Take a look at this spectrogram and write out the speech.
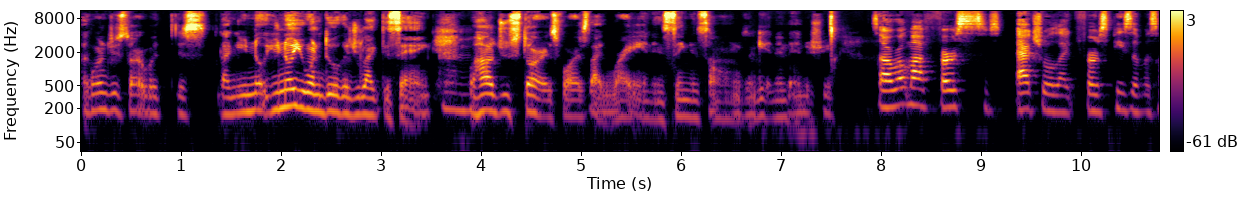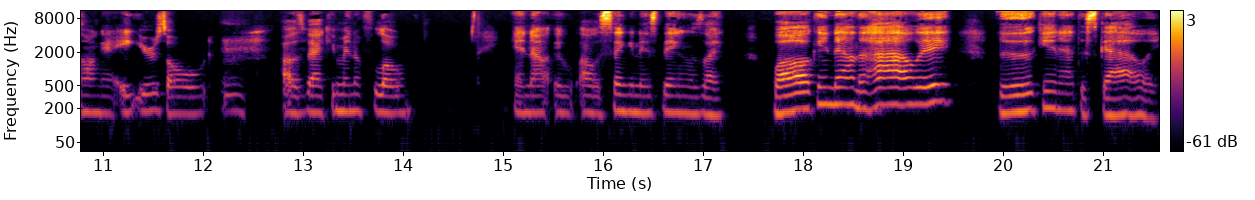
Like when did you start with this? Like you know, you know you want to do it because you like to sing. Mhm. Well, how did you start as far as like writing and singing songs and getting in the industry? So I wrote my first actual like first piece of a song at eight years old. Mm. I was vacuuming the flow, and I it, I was singing this thing. It was like walking down the highway, looking at the skyway.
